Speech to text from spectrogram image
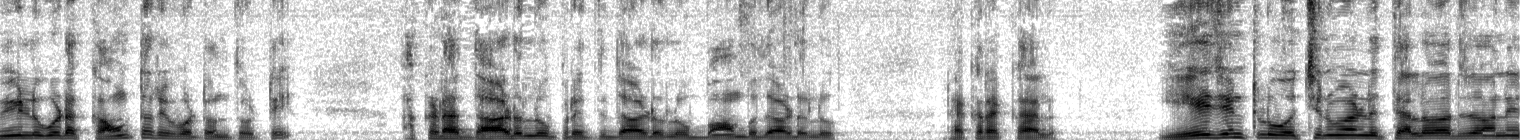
వీళ్ళు కూడా కౌంటర్ ఇవ్వటంతో అక్కడ దాడులు ప్రతి దాడులు బాంబు దాడులు రకరకాలు. ఏజెంట్లు వచ్చిన వాళ్ళని తెల్లవారుజామునే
